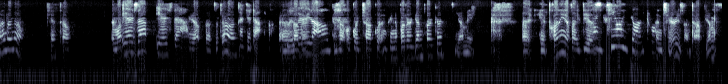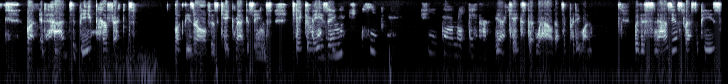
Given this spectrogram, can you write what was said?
I don't know. Can't tell. And what? Ears up, ears down. Yep, that's a dog. That's a dog. And Blueberry another. dog. Does that look like chocolate and peanut butter again, Parker? Yummy. All right, he had plenty of ideas. And cherries on top. and cherries on top. Yummy. But it had to be perfect. Look, these are all of his cake magazines. Cake Amazing. Keep, keep make this. Yeah, cakes that wow, that's a pretty one. with the snazziest recipes,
